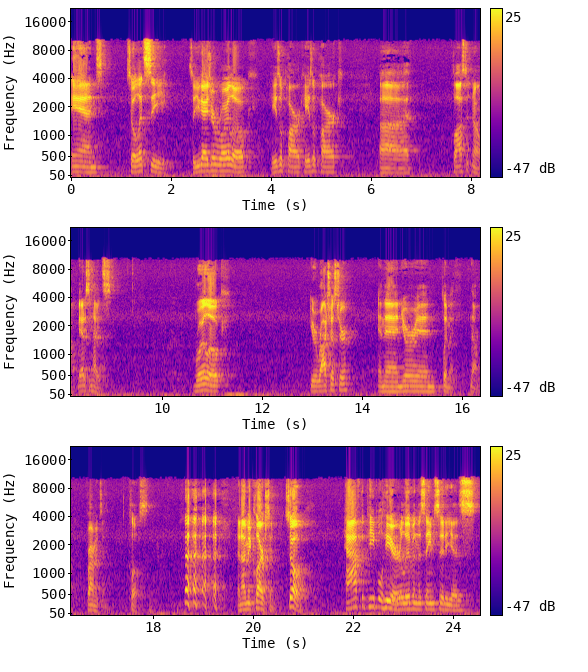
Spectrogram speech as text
And so let's see. So you guys are Royal Oak, Hazel Park, Hazel Park, uh, no, Madison Heights. Royal Oak, you're Rochester, and then you're in Plymouth. No, Farmington. Close. and I'm in Clarkston. So, half the people here live in the same city as,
